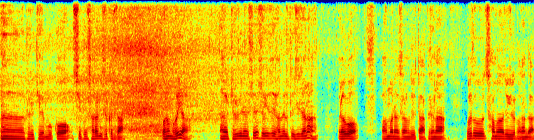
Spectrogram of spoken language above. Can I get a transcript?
어, 그렇게 묻고 싶은 사람이 있을 것이다. 또는 뭐야? 아, 결국에는 센스 있어야 하는 뜻이잖아. 라고 반문한 사람도 있다. 그러나 모두 참아주길 바란다.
